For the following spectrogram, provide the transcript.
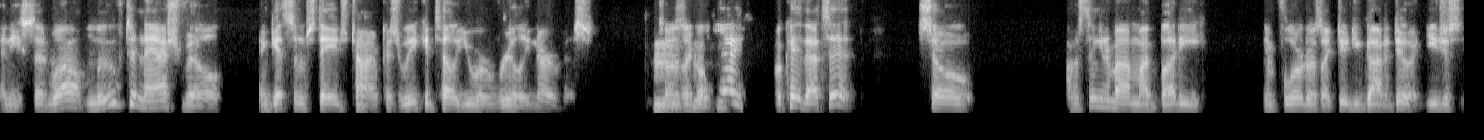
And he said, well, move to Nashville and get some stage time because we could tell you were really nervous. So I was like, mm-hmm. okay, okay, that's it. So I was thinking about my buddy in Florida. I was like, dude, you got to do it. You just,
